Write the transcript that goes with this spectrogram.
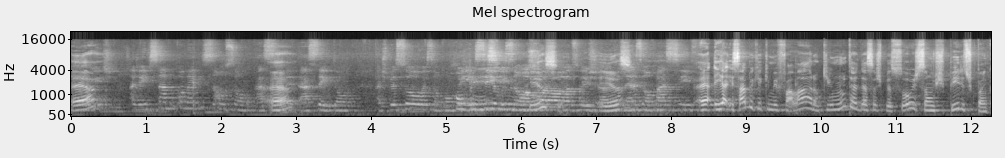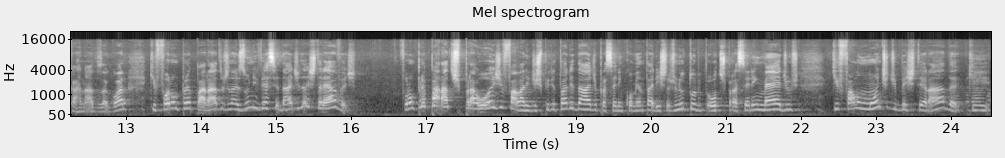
É. A gente sabe como eles são, são É. aceitam as pessoas, são compreensivos, são amorosos, isso. né, são pacíficos. É, e, aí, sabe o que, que me falaram? Que muitas dessas pessoas são espíritos que estão encarnados agora, que foram preparados nas universidades das trevas. Foram preparados para hoje falarem de espiritualidade, para serem comentaristas no YouTube, outros para serem médios, que falam um monte de besteirada que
